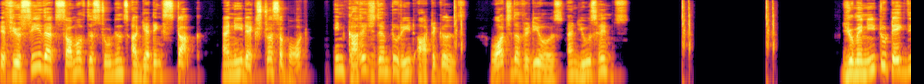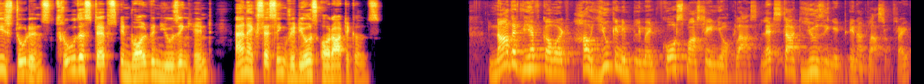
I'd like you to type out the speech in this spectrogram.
if you see that some of the students are getting stuck and need extra support, encourage them to read articles, watch the videos and use hints. You may need to take these students through the steps involved in using hint and accessing videos or articles. Now that we have covered how you can implement course mastery in your class, let's start using it in our classrooms, right?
